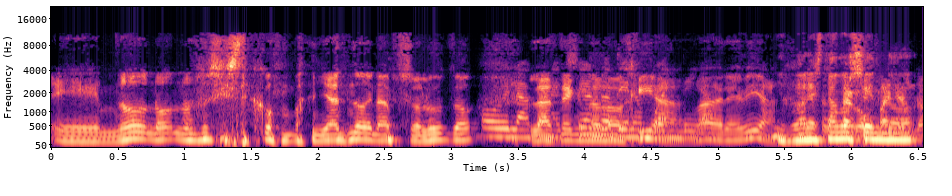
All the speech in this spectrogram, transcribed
eh, no, no, no nos está acompañando en absoluto la, tecnología. Madre mía. Igual estamos siendo,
